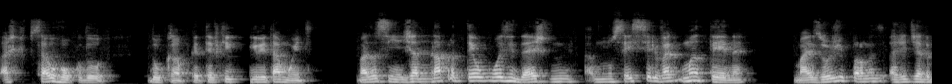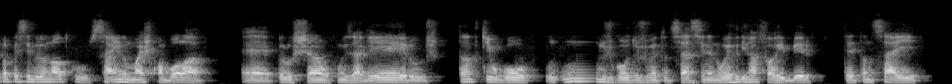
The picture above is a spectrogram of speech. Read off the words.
acho que saiu rouco do, do campo, porque teve que gritar muito. Mas assim, já dá para ter algumas ideias. Não sei se ele vai manter, né? Mas hoje, pelo menos, a gente já deu para perceber o Náutico saindo mais com a bola é, pelo chão, com os zagueiros. Tanto que o gol, um dos gols do Juventude se assina no erro de Rafael Ribeiro, tentando sair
